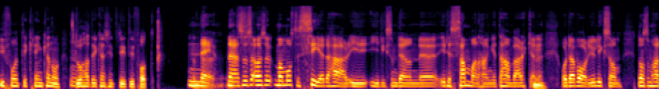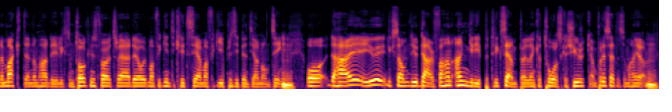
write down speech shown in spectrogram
vi får inte kränka någon. Mm. Då hade det kanske inte riktigt fått... Nej, där- Nej alltså, så- alltså, man måste se det här i, i, liksom den, eh, i det sammanhanget där han verkade. Mm. Och där var det ju liksom, de som hade makten, de hade liksom tolkningsföreträde och man fick inte kritisera, man fick i princip inte göra någonting. Mm. Och det här är ju liksom, det är därför han angriper till exempel den katolska kyrkan på det sättet som han gör. Mm.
